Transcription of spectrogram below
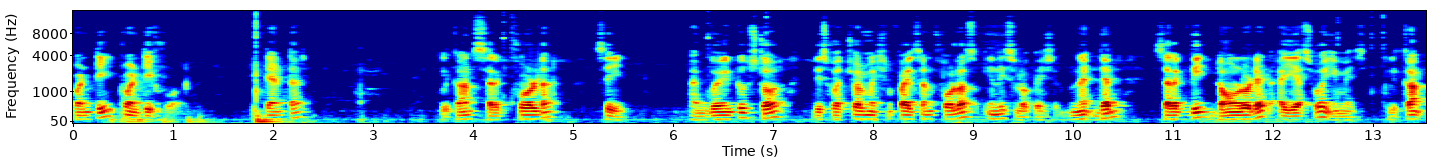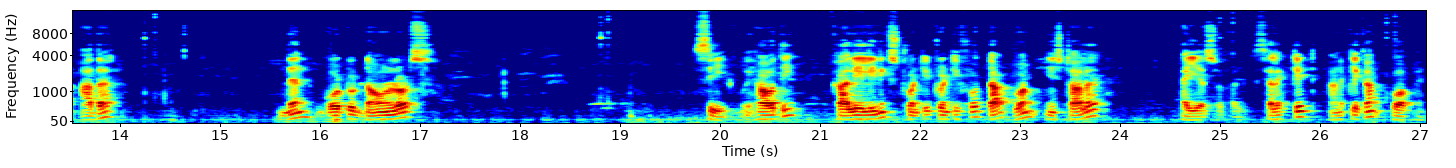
2024 hit enter. Click on select folder. See i'm going to store this virtual machine files and folders in this location. Then select the downloaded iso image. Click on other. Then go to downloads. See we have the kali linux 2024.1 installer ISO file. Select it and click on open.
